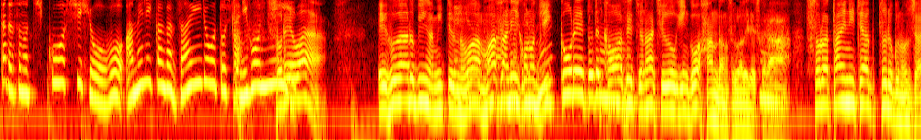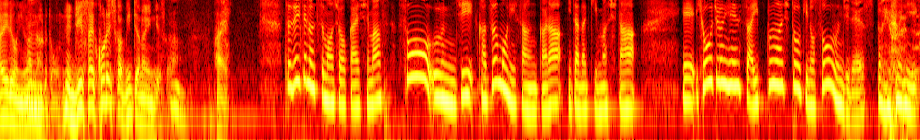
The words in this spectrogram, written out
ただ、その地高指標をアメリカが材料として日本に。それは、FRB が見てるのは、まさにこの実行レートで為替っていうのは中央銀行は判断するわけですから、それは対日圧力の材料にはなると思う。で実際これしか見てないんですから。はい。続いての質問を紹介します。総雲寺和森さんからいただきました。えー標準偏差1分足投機の総雲寺です。というふうにご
